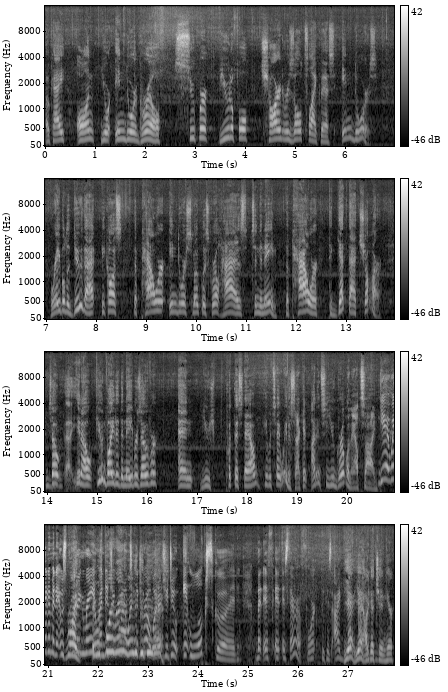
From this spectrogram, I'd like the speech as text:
okay, on your indoor grill. Super beautiful charred results like this indoors. We're able to do that because the Power Indoor Smokeless Grill has, it's in the name, the power to get that char. So, Mm-hmm. uh, you know, if you invited the neighbors over and you put this down, he would say, wait a second, I didn't see you grilling outside. Yeah, wait a minute. It was Right. pouring rain. It was when did you rain. When to did the you grill? do what did you do? It looks good, but if is there a fork? Because I Yeah, yeah, I I'll get you in here.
